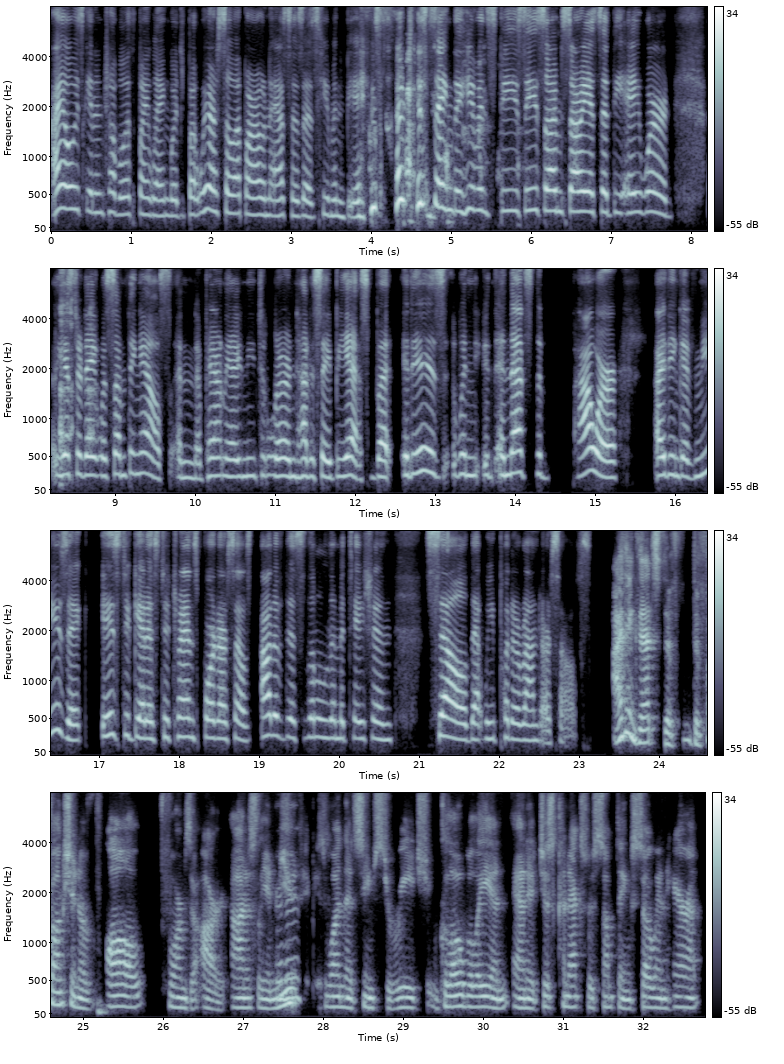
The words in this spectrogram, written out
I always get in trouble with my language, but we are so up our own asses as human beings. I'm just saying the human species. So I'm sorry I said the A word. Yesterday it was something else. And apparently I need to learn how to say BS. But it is when, and that's the power, I think, of music is to get us to transport ourselves out of this little limitation cell that we put around ourselves. I think that's the the function of all forms of art, honestly. And Mhm. music is one that seems to reach globally, and and it just connects with something so inherent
